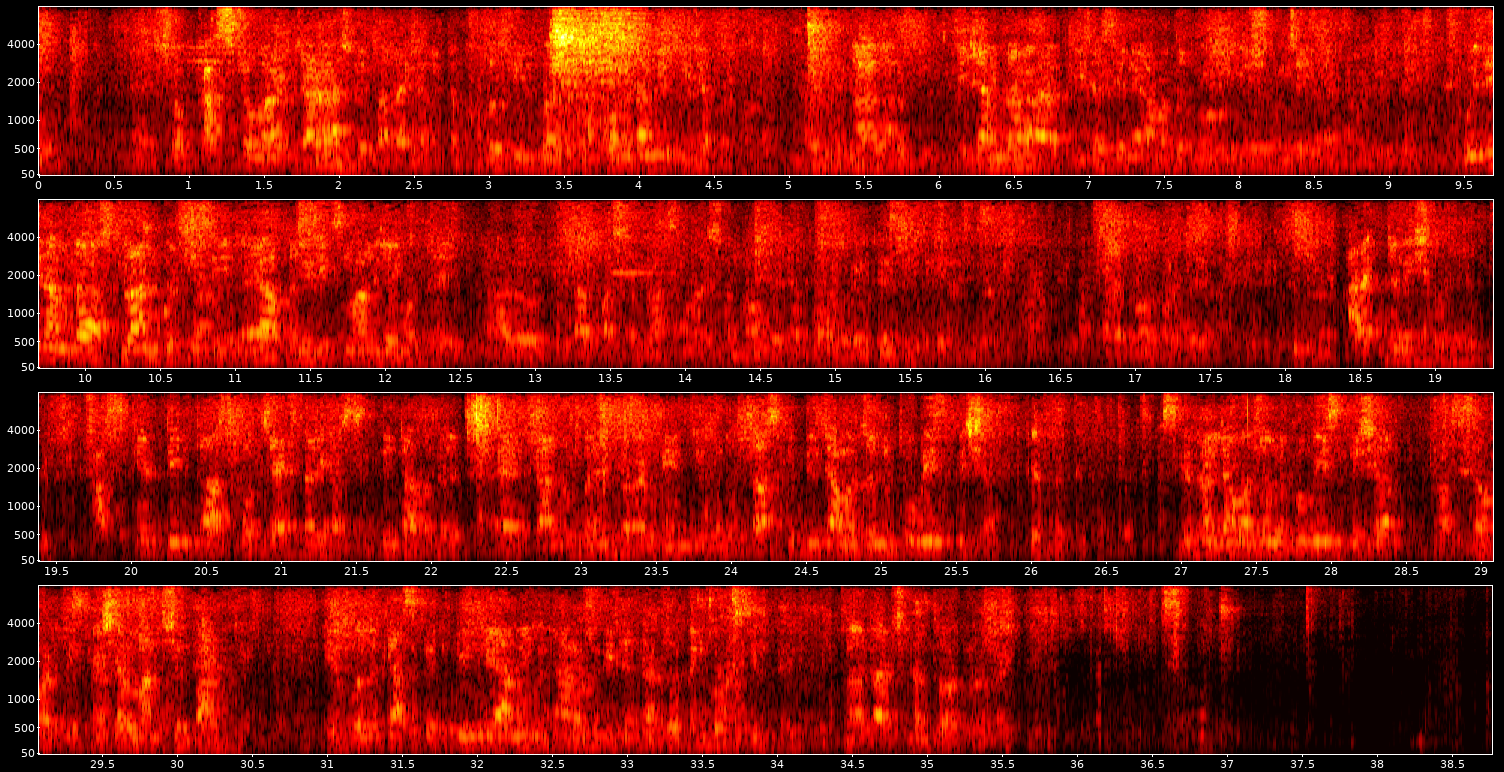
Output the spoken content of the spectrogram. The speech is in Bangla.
সব কাস্টমার যারা আসবে তারা এখানে একটা ভালো ফিল পাবে কম দামে পিজা পাবে। এটা আমরা পিজা সেনে আমাদের মূল উদ্দেশ্য হচ্ছে এটা। ওই দিন আমরা প্ল্যান করতেছি আপনার সিক্স মান্থের মধ্যে, আরও চার পাঁচটা ব্রাঞ্চ করার জন্য আরেকটা বিষয়, আজকের দিনটা, আজকে হচ্ছে এক তারিখ, আজকের দিনটা আমাদের গ্র্যান্ড ওপেনিং করার মেইন রিজন হচ্ছে আজকের দিনটা আমার জন্য খুবই স্পেশাল আজকের দিনটা আমার জন্য খুবই স্পেশাল আজকে আমার স্পেশাল মানুষের বার্থডে এর ফলে কি আজকের দিনে আমি আমার ডিজাইনটা ওপেন করছি। তার জন্য দোয়া করবেন আমার ভাই কিছু বাইরে দাও বাইরে দাও আমার আরেকজন অনার জিএম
